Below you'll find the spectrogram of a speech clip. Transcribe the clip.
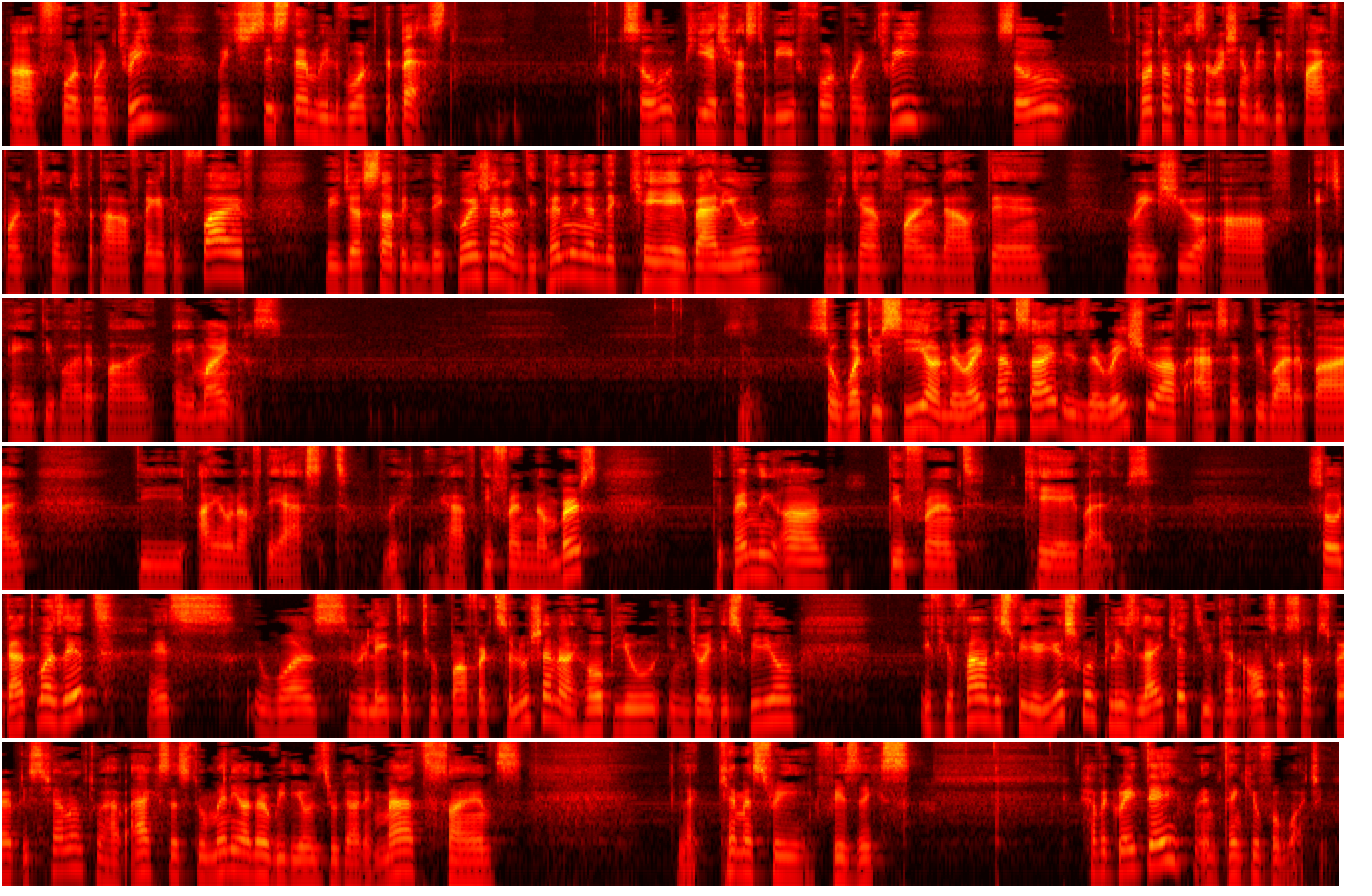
of 4.3, which system will work the best so pH has to be 4.3 so proton concentration will be 5.10 to the power of negative 5 we just sub in the equation and depending on the Ka value we can find out the ratio of HA divided by A minus. So what you see on the right hand side is the ratio of acid divided by the ion of the acid we have different numbers depending on different Ka values. So that was it. It's, it was related to buffered solution. I hope you enjoyed this video. If you found this video useful, please like it. You can also subscribe this channel to have access to many other videos regarding math, science, like chemistry, physics. Have a great day and thank you for watching.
